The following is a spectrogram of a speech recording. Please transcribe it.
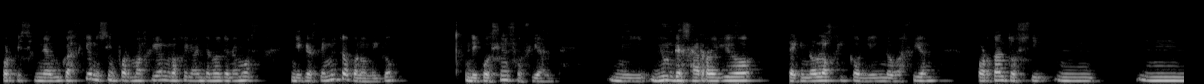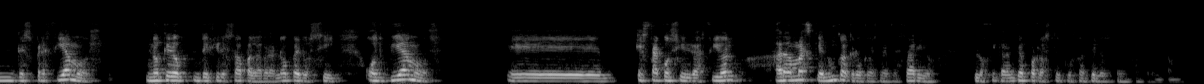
Porque sin educación y sin formación, lógicamente, no tenemos ni crecimiento económico, ni cohesión social, ni, un desarrollo tecnológico, ni innovación. Por tanto, si mm, mm, despreciamos, no quiero decir esa palabra, ¿no? pero si obviamos eh, esta consideración, ahora más que nunca creo que es necesario, lógicamente por las circunstancias en las que nos enfrentamos.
